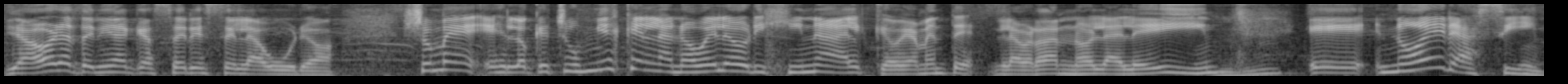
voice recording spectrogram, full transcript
y ahora tenía que hacer ese laburo. Yo me, lo que chusmé es que en la novela original, que obviamente la verdad no la leí, eh, no era así.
